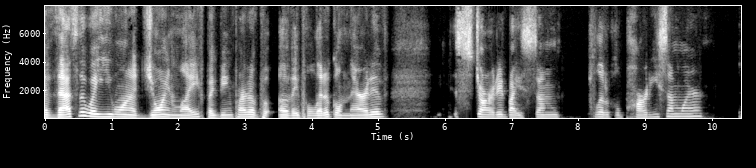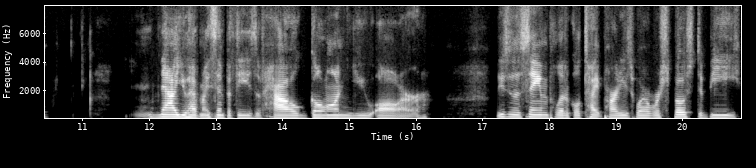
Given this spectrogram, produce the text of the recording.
If that's the way you want to join life by being part of, of a political narrative started by some political party somewhere, now you have my sympathies of how gone you are. These are the same political type parties where we're supposed to be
